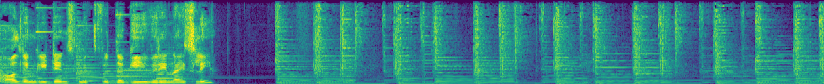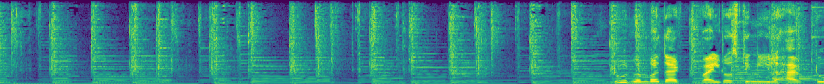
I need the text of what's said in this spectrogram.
all the ingredients mix with the ghee very nicely do remember that while roasting you'll have to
